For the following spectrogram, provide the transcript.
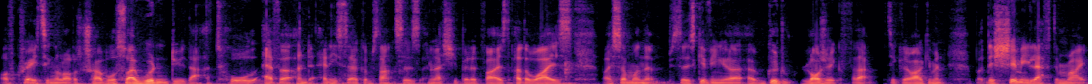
of creating a lot of trouble. So I wouldn't do that at all, ever, under any circumstances, unless you've been advised otherwise by someone that is giving you a, a good logic for that particular argument. But the shimmy left and right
